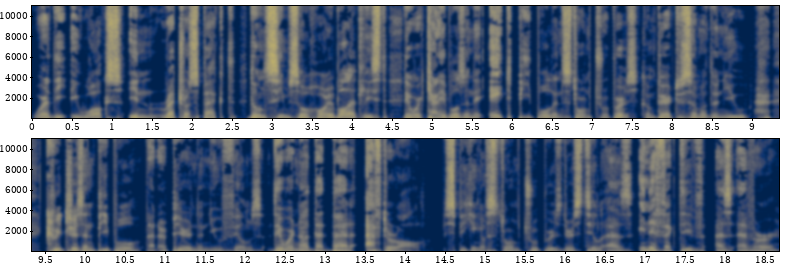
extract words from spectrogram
where the Ewoks, in retrospect, don't seem so horrible. At least they were cannibals and they ate people and stormtroopers. Compared to some of the new creatures and people that appear in the new films, they were not that bad after all. Speaking of stormtroopers, they're still as ineffective as ever,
